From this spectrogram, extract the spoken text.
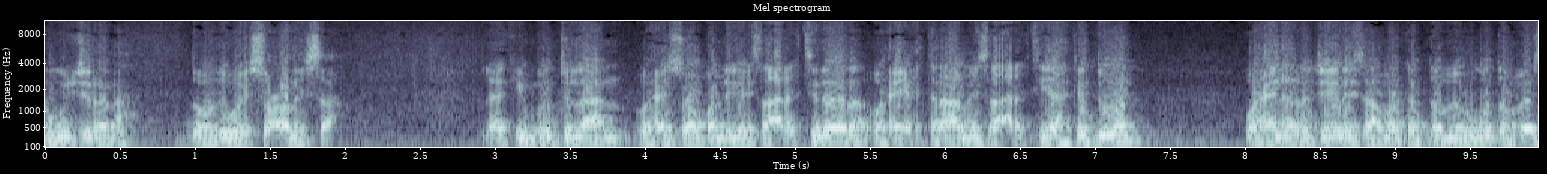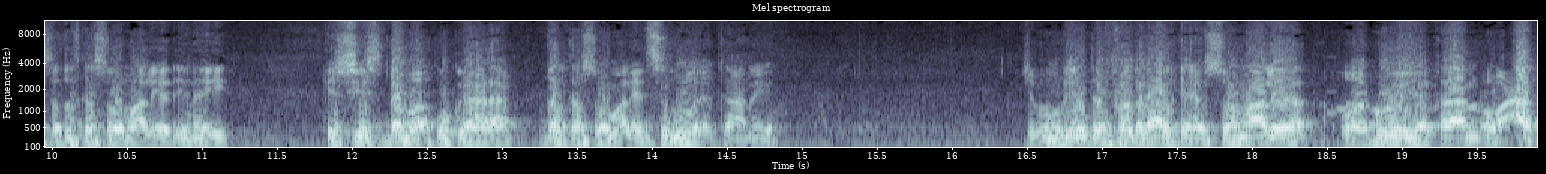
lagu jirana doodi way soconaysaa. Laakiin puntland waxay soo bandhigaysaa aragtideeda waxay ixtiraamaysaa aragtiyaha ka duwan waxayna rajaynaysaa marka dambe ugu dambeysa dadka soomaaliyeed inay heshiis dhaba ku gaarhaan dalka soomaaliyeed siduu u ekaanayo jamhuuriyadda federaalka ee soomaaliya waa dhul yaqaan oo cad.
